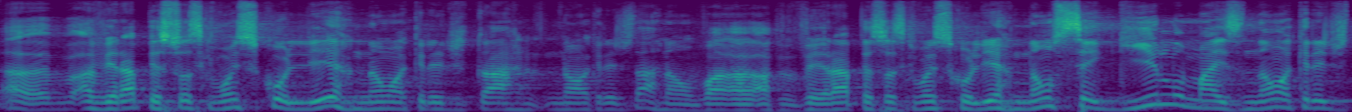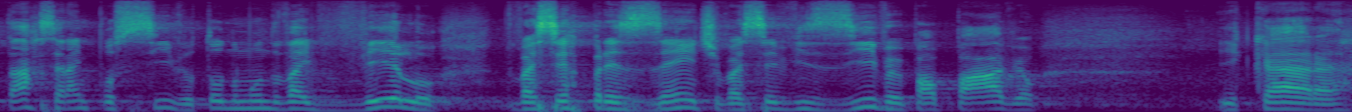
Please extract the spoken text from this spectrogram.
ah, haverá pessoas que vão escolher não acreditar, não acreditar não, haverá pessoas que vão escolher não segui-lo, mas não acreditar será impossível. Todo mundo vai vê-lo, vai ser presente, vai ser visível e palpável. E cara,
